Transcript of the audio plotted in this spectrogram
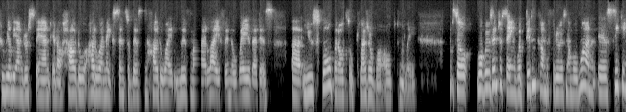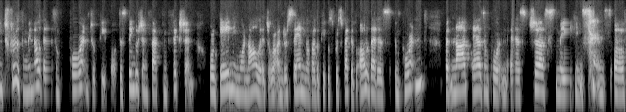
to really understand, you know, how do how do I make sense of this and how do I live my life in a way that is uh, useful but also pleasurable ultimately. So, what was interesting, what didn't come through as number one is seeking truth. And we know that it's important to people, distinguishing fact from fiction, or gaining more knowledge or understanding of other people's perspective. All of that is important, but not as important as just making sense of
